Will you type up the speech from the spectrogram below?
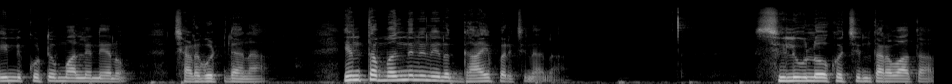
ఇన్ని కుటుంబాలని నేను చెడగొట్టినానా? ఇంతమందిని నేను గాయపరిచినానా? సిలువులోకి వచ్చిన తర్వాత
